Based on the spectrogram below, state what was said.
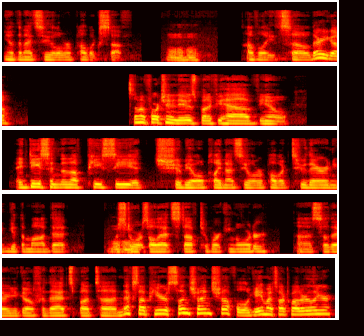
you know the Knights of the Old Republic stuff hmm of late. So there you go. Some unfortunate news, but if you have you know a decent enough PC, it should be able to play Knights of the Old Republic 2 there, and you can get the mod that Mm-hmm. restores all that stuff to working order. Uh, so there you go for that. But uh, next up here, Sunshine Shuffle, a game I talked about earlier.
